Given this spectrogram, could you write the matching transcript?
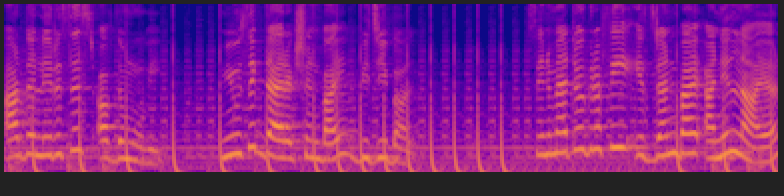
are the lyricists of the movie. Music direction by Bijibal. Cinematography is done by Anil Nair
